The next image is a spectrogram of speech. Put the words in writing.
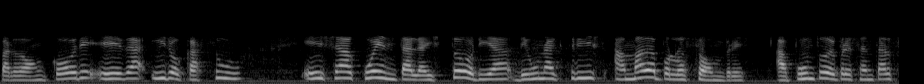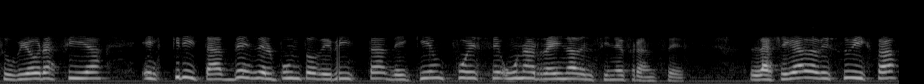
perdón, Koreeda Hirokazu, ella cuenta la historia de una actriz amada por los hombres, a punto de presentar su biografía escrita desde el punto de vista de quien fuese una reina del cine francés. La llegada de su hija,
